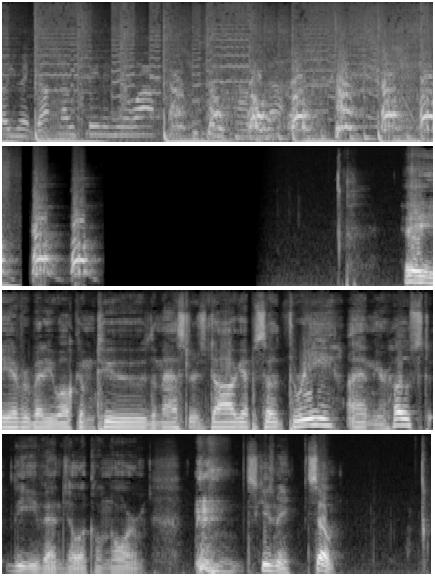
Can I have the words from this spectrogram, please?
know you ain't got no in your life. Hey, everybody, welcome to The Master's Dog, Episode 3. I am your host, the Evangelical Norm. Excuse me. So,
